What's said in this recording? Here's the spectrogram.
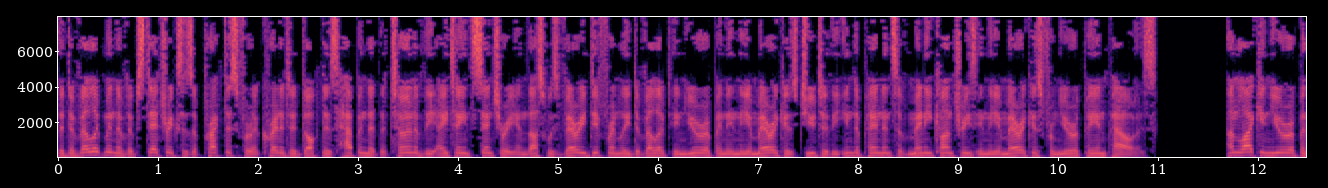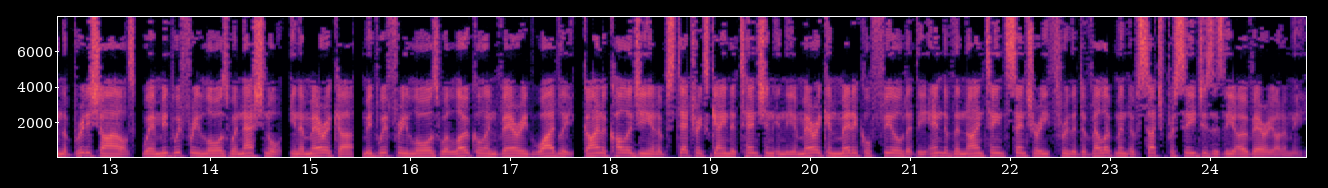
The development of obstetrics as a practice for accredited doctors happened at the turn of the 18th century and thus was very differently developed in Europe and in the Americas due to the independence of many countries in the Americas from European powers. Unlike in Europe and the British Isles, where midwifery laws were national, in America, midwifery laws were local and varied widely. Gynecology and obstetrics gained attention in the American medical field at the end of the 19th century through the development of such procedures as the ovariotomy.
